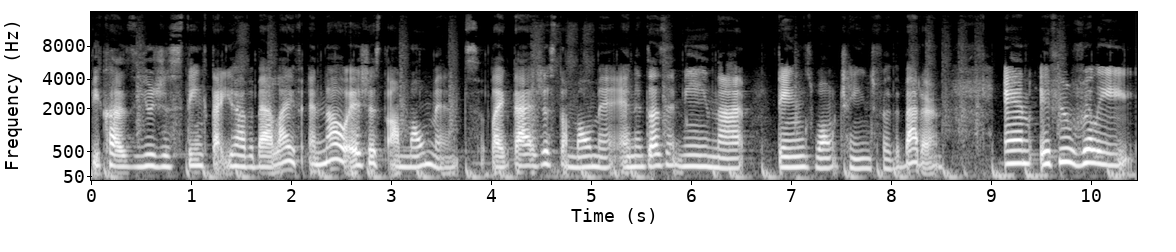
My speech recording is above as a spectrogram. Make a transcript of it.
because you just think that you have a bad life. And no, it's just a moment. Like that is just a moment. And it doesn't mean that things won't change for the better. And if you really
